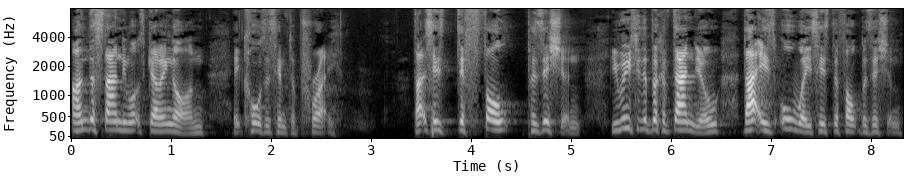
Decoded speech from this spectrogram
understanding what's going on, it causes him to pray. That's his default position. You read through the book of Daniel, that is always his default position.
